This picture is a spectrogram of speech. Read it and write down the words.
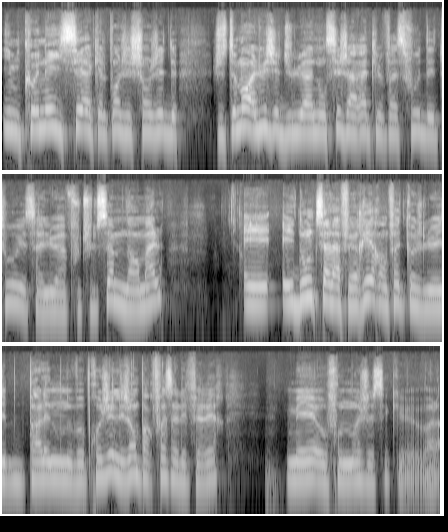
il me connaît il sait à quel point j'ai changé de justement à lui j'ai dû lui annoncer j'arrête le fast food et tout et ça lui a foutu le somme normal. Et, et donc ça l'a fait rire en fait quand je lui ai parlé de mon nouveau projet. Les gens parfois ça les fait rire. Mais au fond de moi, je sais que, voilà,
